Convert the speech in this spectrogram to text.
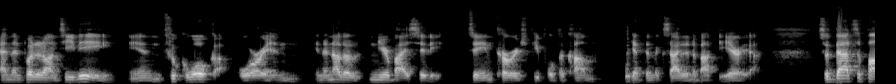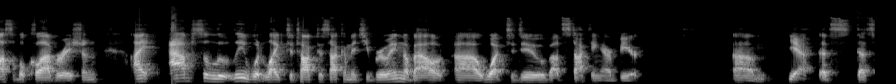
and then put it on TV in Fukuoka or in in another nearby city to encourage people to come, get them excited about the area. So that's a possible collaboration. I absolutely would like to talk to Sakamichi Brewing about uh, what to do about stocking our beer. Um, yeah, that's that's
